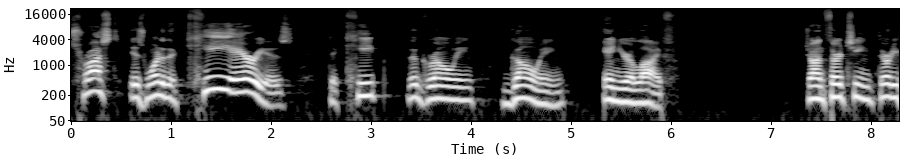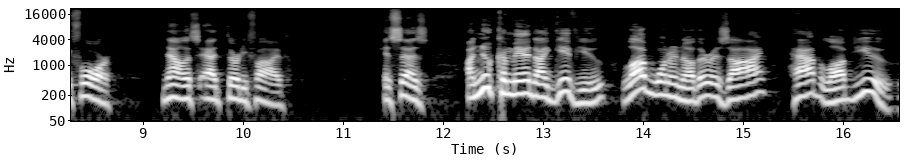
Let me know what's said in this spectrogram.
Trust is one of the key areas to keep the growing going in your life. John 13, 34. Now let's add 35. It says, A new command I give you love one another as I have loved you.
